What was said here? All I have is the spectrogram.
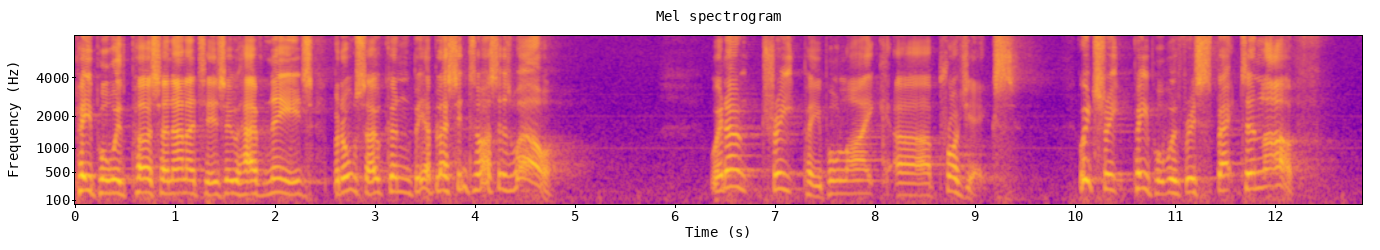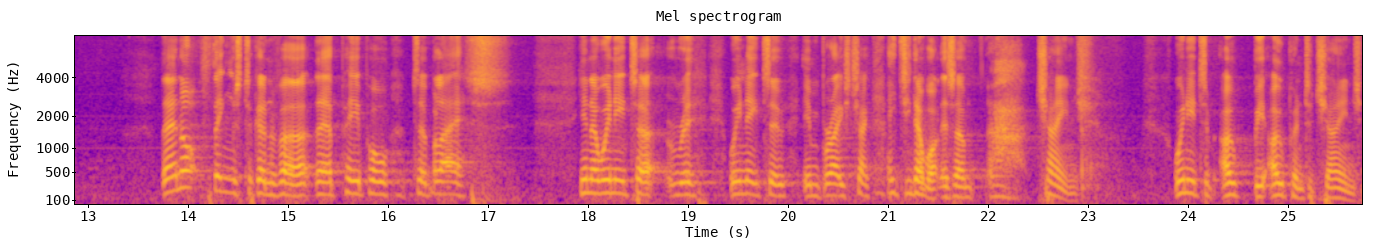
people with personalities who have needs, but also can be a blessing to us as well. We don't treat people like uh, projects. We treat people with respect and love. They're not things to convert, they're people to bless. You know, we need to, re- we need to embrace change. Hey, do you know what? There's a ah, change. We need to op- be open to change.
